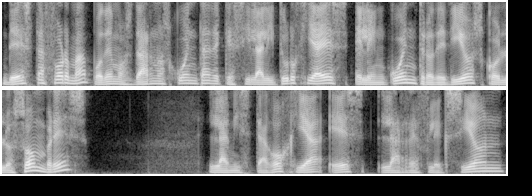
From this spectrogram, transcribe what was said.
De esta forma podemos darnos cuenta de que si la liturgia es el encuentro de Dios con los hombres, la mistagogia es la reflexión,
